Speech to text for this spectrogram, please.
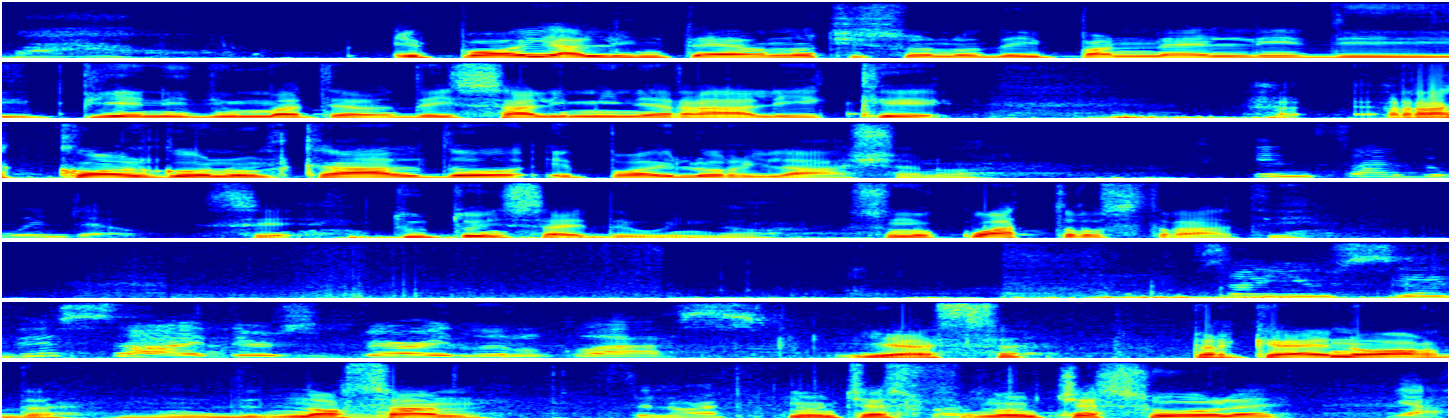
wow. E poi all'interno ci sono dei pannelli di- pieni di dei sali minerali che eh, raccolgono il caldo e poi lo rilasciano. Inside the window. Sì, tutto inside the window. Sono quattro strati. So you see this side there's very little glass. Yes, perché è nord, no sun, It's the north. non c'è, non c'è sole Yeah.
